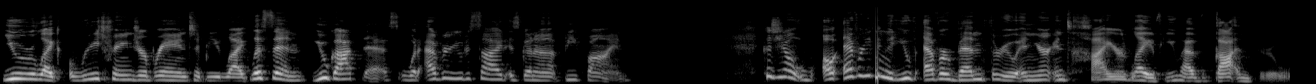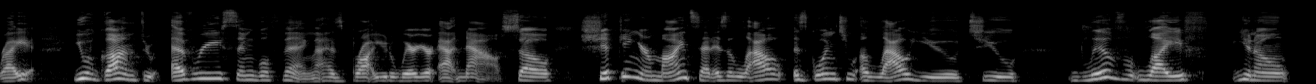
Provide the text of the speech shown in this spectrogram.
You like retrained your brain to be like, listen, listen, you got this. Whatever you decide is going to be fine. Because, you know, everything that you've ever been through in your entire life, you have gotten through, right? You have gotten through every single thing that has brought you to where you're at now. So, shifting your mindset is allow is going to allow you to live life you know,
